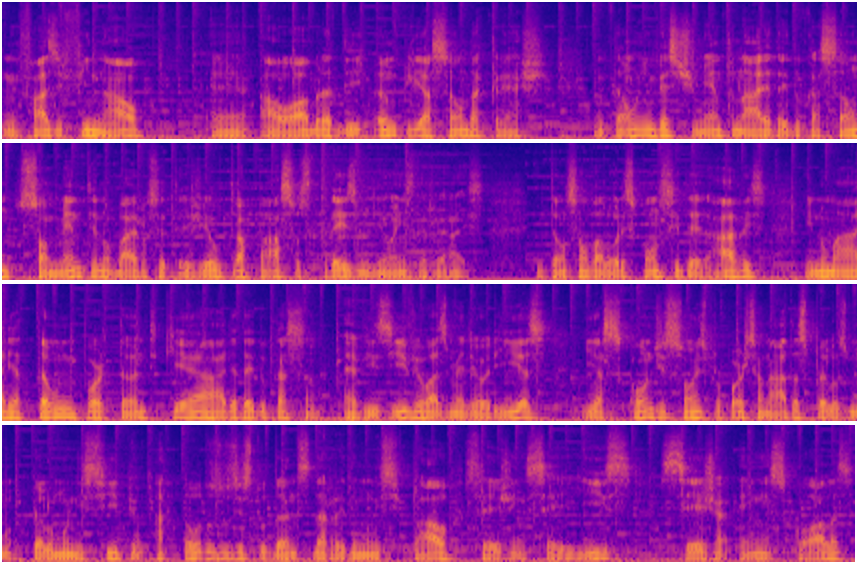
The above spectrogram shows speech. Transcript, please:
em fase final é, a obra de ampliação da creche. Então, o investimento na área da educação somente no bairro CTG ultrapassa os 3 milhões de reais. Então, são valores consideráveis e numa área tão importante que é a área da educação. É visível as melhorias e as condições proporcionadas pelos, pelo município a todos os estudantes da rede municipal, seja em CIs, seja em escolas,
